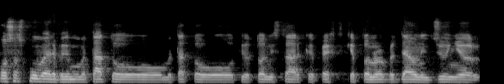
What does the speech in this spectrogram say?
Πώς, ας πούμε, ρε παιδί μου, μετά το, μετά το ότι ο Τόνι Στάρκ παίχτηκε από τον Ρόμπερτ Ντάουνι Jr.,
